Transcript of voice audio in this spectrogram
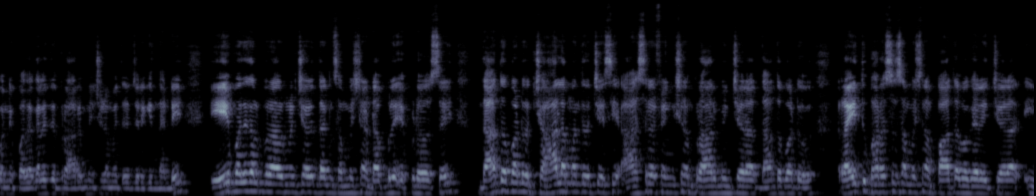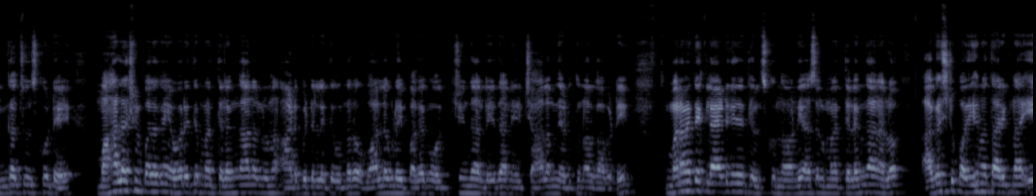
కొన్ని పథకాలు అయితే ప్రారంభించడం అయితే జరిగిందండి. ఏ పథకాలు ప్రారంభించారు దానికి సంబంధించిన డబ్బులు ఎప్పుడు వస్తాయి. దాంతోపాటు చాలా మంది వచ్చేసి ఆశ్రయ పెన్షన్ ప్రారంభించారా? దాంతోపాటు రైతు భరోసా సంబంధించిన పాత బకాయిలు ఇచ్చారా? ఇంకా చూసుకుంటే మహాలక్ష్మి పథకం ఎవరైతే మన తెలంగాణలో ఉన్న ఆడబిడ్డలు అయితే ఉన్నారో వాళ్ళు కూడా ఈ పథకం వచ్చిందా లేదా అని చాలామంది అడుగుతున్నారు కాబట్టి మనమైతే క్లారిటీగా అయితే తెలుసుకుందామండి. అసలు మన తెలంగాణలో ఆగస్టు పదిహేనో తారీఖున ఏ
